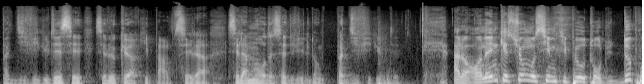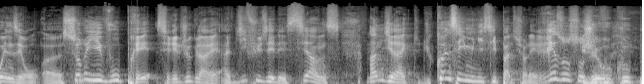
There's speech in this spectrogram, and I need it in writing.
Pas de difficulté. C'est c'est le cœur qui parle. C'est la- c'est l'amour de cette ville. Donc, pas de difficulté. Alors, on a une question aussi un petit peu autour du 2.0. Euh, Seriez-vous prêt, Cyril Juglaré, à diffuser les séances en direct du conseil municipal sur les réseaux sociaux Je vous coupe.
